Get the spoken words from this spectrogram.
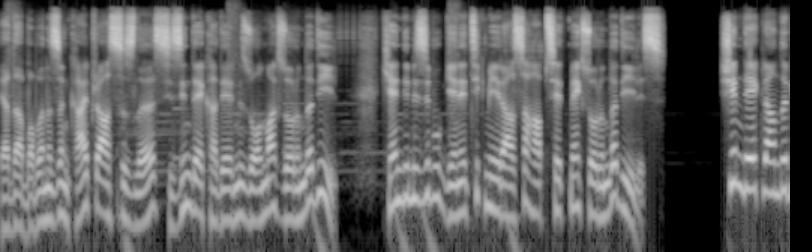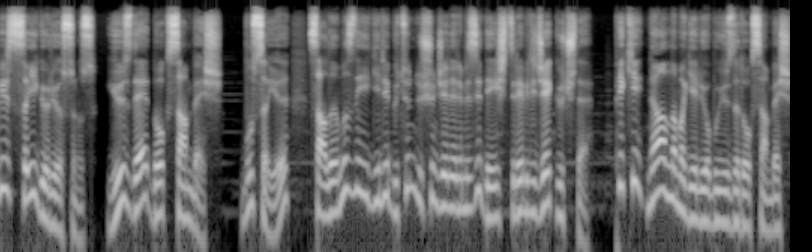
Ya da babanızın kalp rahatsızlığı sizin de kaderiniz olmak zorunda değil. Kendimizi bu genetik mirasa hapsetmek zorunda değiliz. Şimdi ekranda bir sayı görüyorsunuz. %95. Bu sayı sağlığımızla ilgili bütün düşüncelerimizi değiştirebilecek güçte. Peki ne anlama geliyor bu %95?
